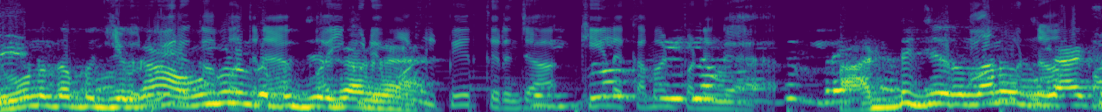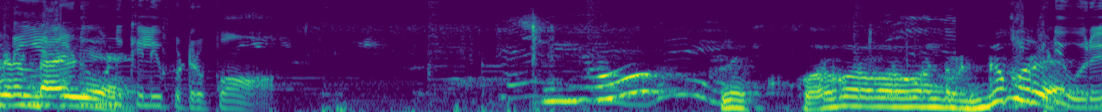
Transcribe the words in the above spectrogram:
இவனும் தப்பிச்சிருக்கான் அவங்களும் தப்பிச்சிருக்காங்க மாடல் பேர் தெரிஞ்சா கீழே கமெண்ட் பண்ணுங்க அடிச்சிருந்தாலும் ஆமா, நான் ஆக்சிடென்ட் பழைய ஆகி நாடு ஒண்ணு கேள்விப்பட்டிருப்போம் ஐயோ குறை குறை குறை குறைன்ற இங்க பாரு அப்படி ஒரு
